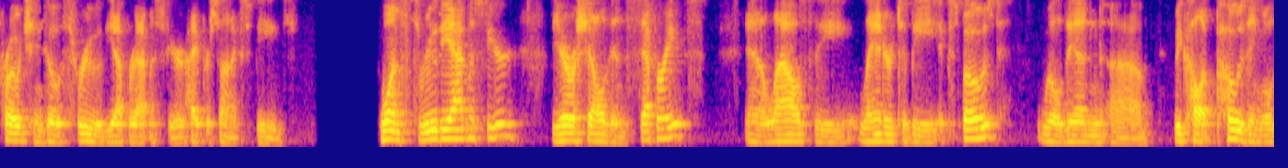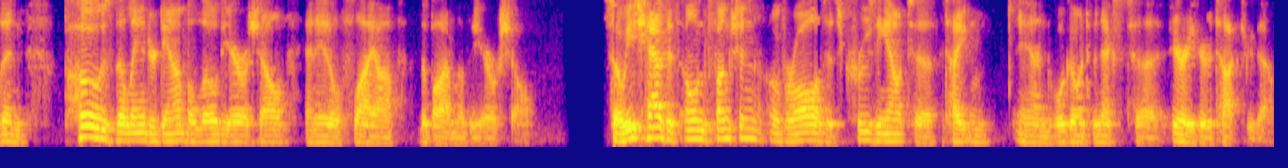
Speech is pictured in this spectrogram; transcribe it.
approach and go through the upper atmosphere at hypersonic speeds. Once through the atmosphere, the aeroshell then separates and allows the lander to be exposed. We'll then, uh, we call it posing, we'll then pose the lander down below the aeroshell and it'll fly off the bottom of the aeroshell. So each has its own function overall as it's cruising out to Titan, and we'll go into the next uh, area here to talk through that.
